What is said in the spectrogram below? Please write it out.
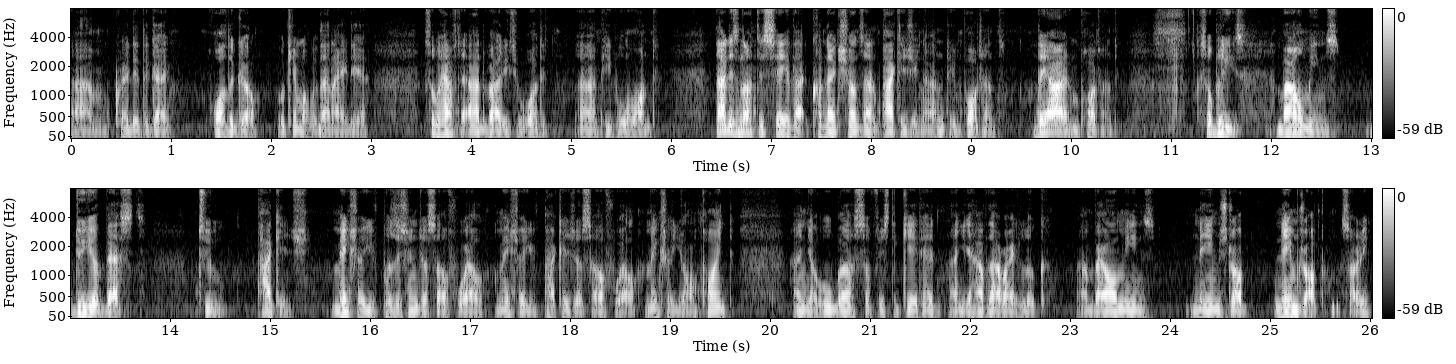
um, credit the guy or the girl who came up with that idea. So we have to add value to what uh, people want. That is not to say that connections and packaging aren't important. They are important. So please, by all means, do your best to package. Make sure you've positioned yourself well. Make sure you've packaged yourself well. Make sure you're on point and you're uber sophisticated and you have that right look. And by all means, names drop, name drop, sorry,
